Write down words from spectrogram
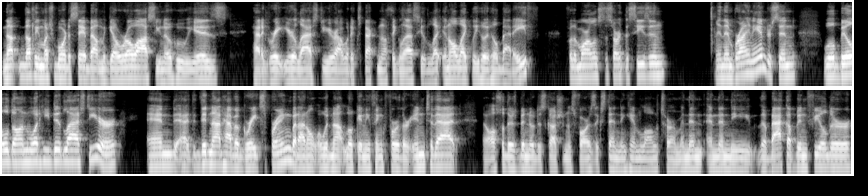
Not nothing much more to say about Miguel Rojas. You know who he is. Had a great year last year. I would expect nothing less. He'll, in all likelihood, he'll bat eighth for the Marlins to start the season. And then Brian Anderson will build on what he did last year and uh, did not have a great spring, but I don't would not look anything further into that. Also, there's been no discussion as far as extending him long term. And then and then the the backup infielder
